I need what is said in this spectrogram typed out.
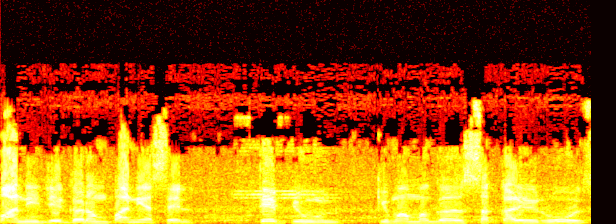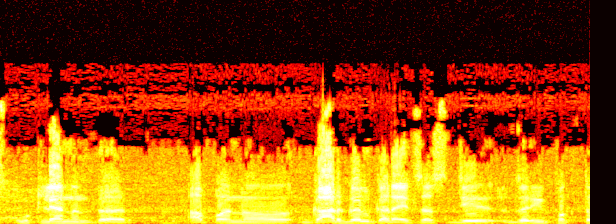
पाणी जे गरम पाणी असेल ते पिऊन किंवा मग सकाळी रोज उठल्यानंतर आपण गार्गल करायचं जे जरी फक्त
